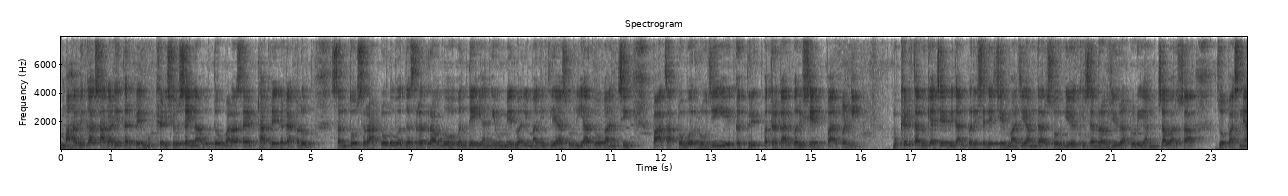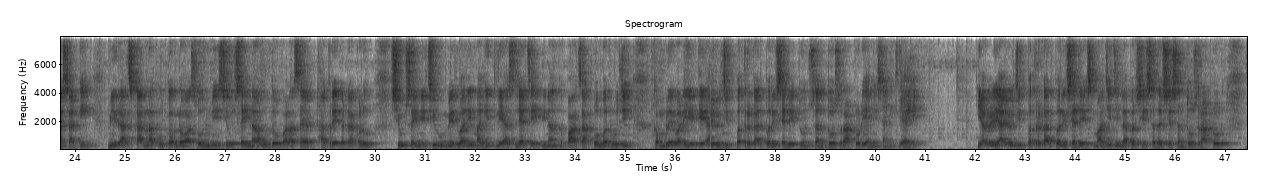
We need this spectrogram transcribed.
महाविकास आघाडीतर्फे मुखेड शिवसेना उद्धव बाळासाहेब ठाकरे गटाकडून संतोष राठोड व दशरथराव लोहबंदे यांनी उमेदवारी मागितली असून या दोघांची पाच ऑक्टोंबर रोजी एकत्रित पत्रकार परिषद पार पडली. मुखेड तालुक्याचे विधान परिषदेचे माजी आमदार स्वर्गीय किसनरावजी राठोड यांचा वारसा जोपासण्यासाठी मी राजकारणात उतरलो असून मी शिवसेना उद्धव बाळासाहेब ठाकरे गटाकडून शिवसेनेची उमेदवारी मागितली असल्याचे दिनांक पाच ऑक्टोंबर रोजी कंबळेवाडी येथे आयोजित पत्रकार परिषदेतून संतोष राठोड यांनी सांगितले आहे. यावेळी आयोजित पत्रकार परिषदेस माजी जिल्हा परिषद सदस्य संतोष राठोड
